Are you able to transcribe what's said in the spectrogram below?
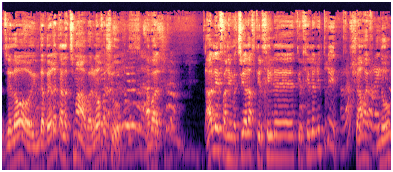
זה לא, היא מדברת על עצמה, אבל לא חשוב. אבל א', אני מציע לך, תלכי לריטריט. שם, נו.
